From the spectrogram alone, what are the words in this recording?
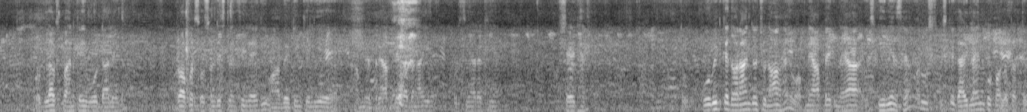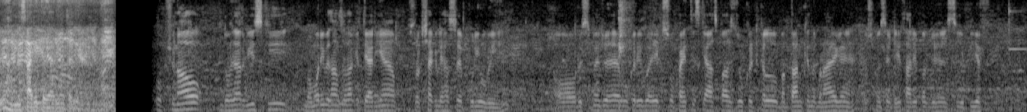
वो ग्लव्स पहन के ही वोट डालेगा। प्रॉपर सोशल डिस्टेंसिंग रहेगी। वहाँ वेटिंग के लिए हमने पर्याप्त जगह बनाई है, कुर्सियाँ रखी हैं, शेड है। तो कोविड के दौरान जो चुनाव है, वो अपने आप में एक नया एक्सपीरियंस है और उस उसके गाइडलाइन को फॉलो करते हुए हमने सारी तैयारियाँ करी उपचुनाव 2020 की बमोरी विधानसभा की तैयारियाँ सुरक्षा के लिहाज से पूरी हो गई हैं और इसमें जो है वो करीब 135 के आसपास जो क्रिटिकल मतदान केंद्र बनाए गए हैं, उसमें से ढेर सारे पर जो है सी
